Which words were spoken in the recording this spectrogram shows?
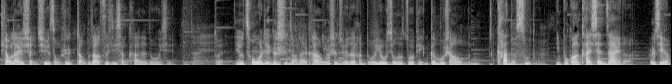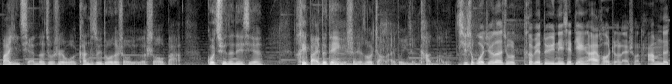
挑来选去，总是找不到自己想看的东西。对对，因为从我这个视角来看，我是觉得很多优秀的作品跟不上我们看的速度。你不光看现在的，而且把以前的，就是我看的最多的时候，有的时候把过去的那些。黑白的电影甚至都找来，都已经看完了。其实我觉得，就特别对于那些电影爱好者来说，他们的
